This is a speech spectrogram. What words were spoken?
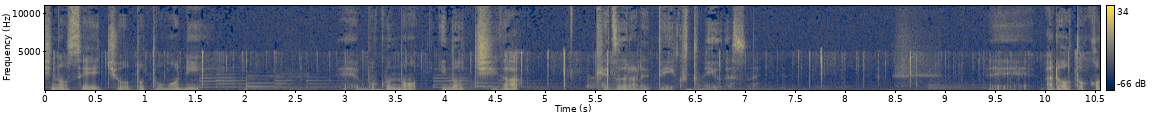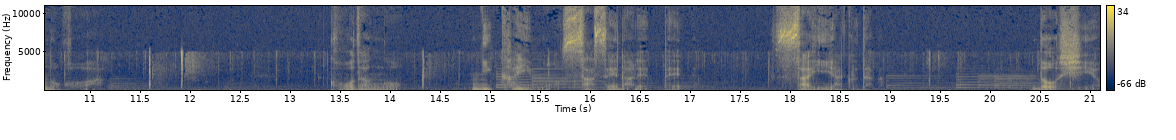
ちの成長とともに、えー、僕の命が削られていくというですね、えー、ある男の子は講談を2回もさせられて最悪だ。どうしよ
